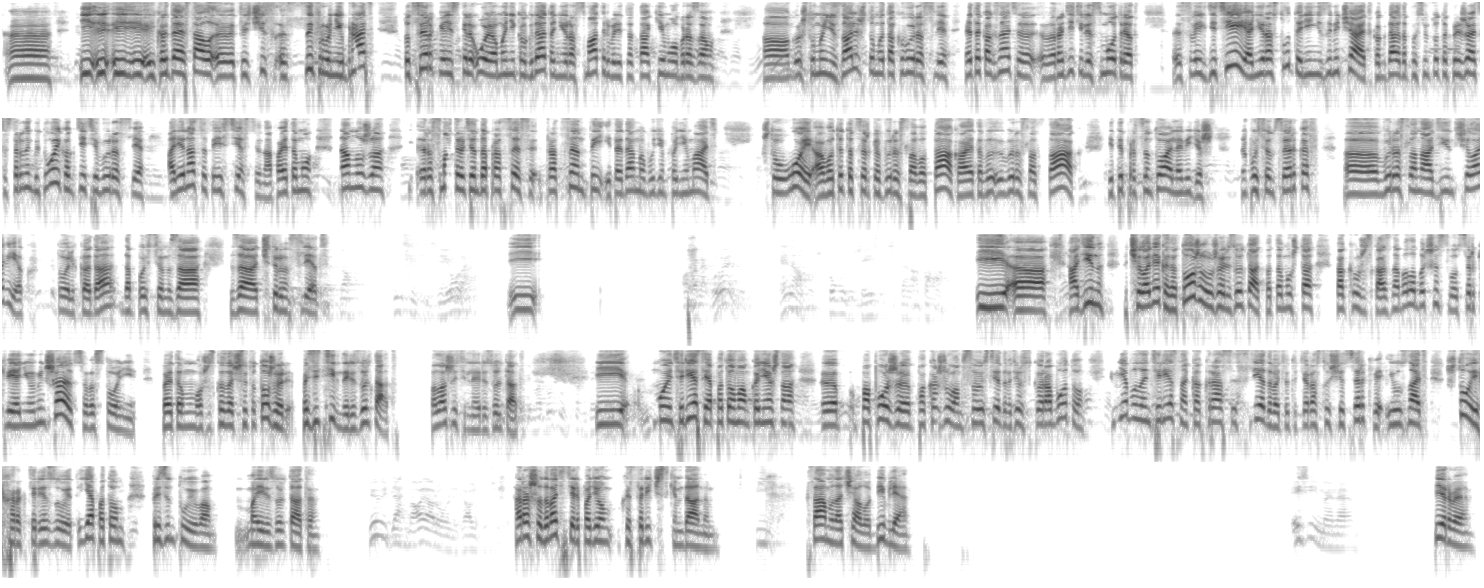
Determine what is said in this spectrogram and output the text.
э, и, и, и когда я стал э, эти цифры у них брать, то церкви они сказали, ой, а мы никогда это не рассматривали это таким образом. А, что мы не знали, что мы так выросли. Это как, знаете, родители смотрят э, своих детей, они растут, и они не замечают, когда, допустим, кто-то приезжает со стороны, говорит, ой, как дети выросли, а для нас это естественно. Поэтому нам нужно рассматривать иногда процессы, проценты, и тогда мы будем понимать, что, ой, а вот эта церковь выросла вот так, а это выросла так, и ты процентуально видишь, допустим, церковь э, выросла на один человек только, да, допустим, за, за 14 лет. И, И э, один человек – это тоже уже результат, потому что, как уже сказано было, большинство церквей, они уменьшаются в Эстонии. Поэтому можно сказать, что это тоже позитивный результат, положительный результат. И мой интерес, я потом вам, конечно, э, попозже покажу вам свою исследовательскую работу. Мне было интересно как раз исследовать вот эти растущие церкви и узнать, что их характеризует. Я потом презентую вам мои результаты. Хорошо, давайте теперь пойдем к историческим данным. К самому началу. Библия. Первое.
